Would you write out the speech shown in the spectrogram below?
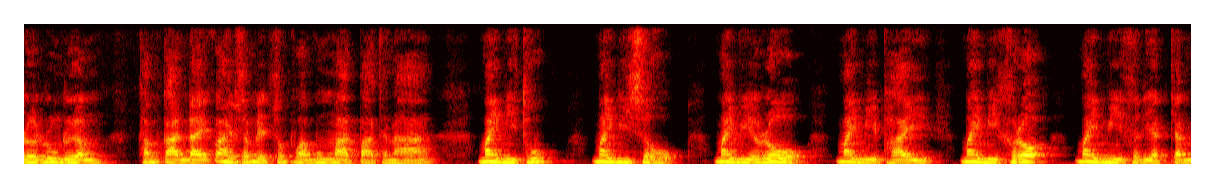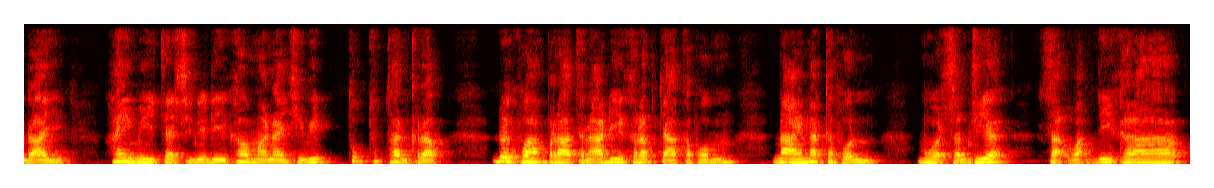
ริญรุ่งเรืองทำการใดก็ให้สำเร็จสมความมุ่งมา่ปรารถนา ไม่มีทุกข์ ไม่มีโศก ไม่มีโรค ไม่มีภัย ไม่มีเคราะห์ ไม่มีเสดียดจันไร ให้มีแต่สิ่งดีๆเข้ามาในชีวิตทุกๆทท่านครับ ด้วยความปรารถนาดีครับจากกับผม นายนัทพล หมวดสันเทีย สวัสดีครับ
